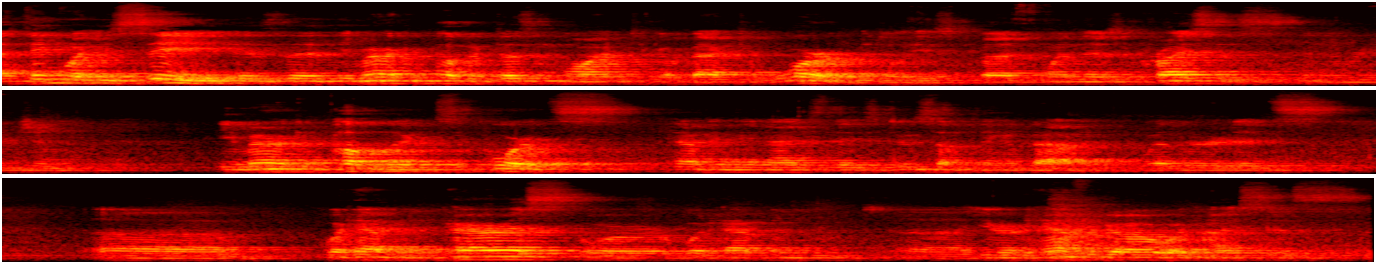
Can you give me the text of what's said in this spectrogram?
I think what you see is that the American public doesn't want to go back to war in the Middle East, but when there's a crisis in the region, the American public supports having the United States do something about it, whether it's uh, what happened in Paris or what happened uh, a year and a half ago when ISIS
